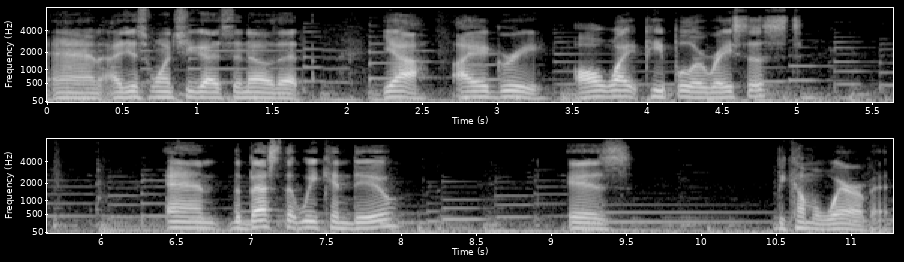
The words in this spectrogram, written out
and I just want you guys to know that yeah, I agree. All white people are racist. And the best that we can do is become aware of it.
